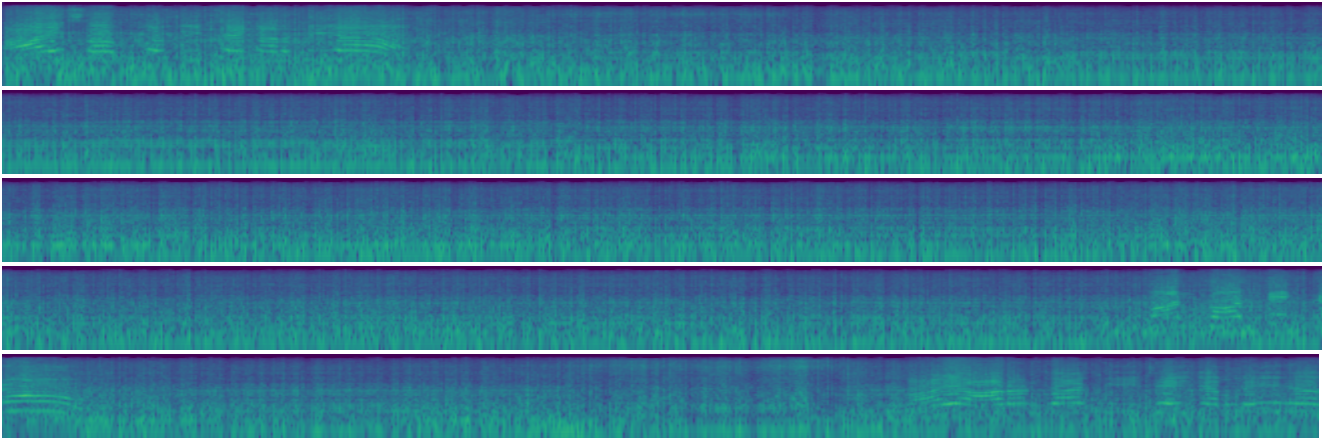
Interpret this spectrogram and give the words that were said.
भाई सबको पीछे कर दिया वन फोर्टी टू भाई आरन भाई पीछे ही चल रही है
